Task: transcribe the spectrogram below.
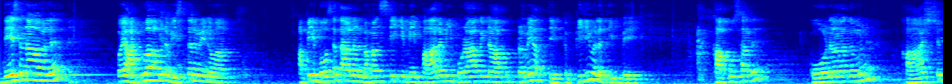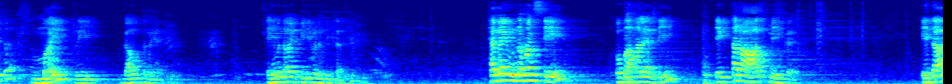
දේශනාවල ඔය අටුවාවට විස්තර වෙනවා අපේ බෝසතාණන් වහන්සේගේ මේ පාරමී පුරාගෙනාපු ක්‍රමයක් එක්ක පිළිවල තිබ්බේ කපුසඳ කෝනාගමන කාශ්‍යප මෛත්‍රී ගෞතම හැටිය. එහෙම තමයි පිළිවල තිබලති. හැබැයි උන්වහන්සේ ඔබ අහල ඇති එක්තර ආත්මයක එදා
